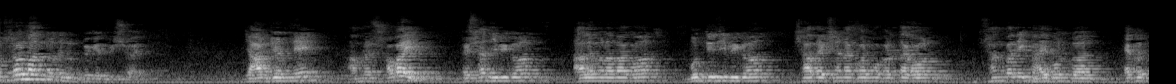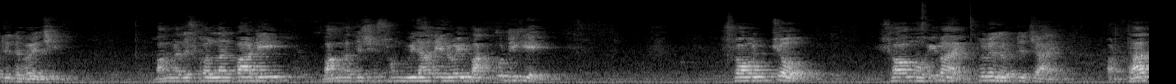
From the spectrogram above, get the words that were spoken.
মুসলমানদের উদ্বেগের বিষয়। যার জন্যে আমরা সবাই পেশাজীবীগণ, আলেমলামাগণ, বুদ্ধিজীবীগণ, সাবেক সেনা কর্মকর্তাগণ সাংবাদিক ভাই বোনগণ একত্রিত হয়েছি। বাংলাদেশ কল্যাণ পার্টি বাংলাদেশের সংবিধানের ওই বাক্যটিকে সউচ্চ স্বমহিমায় তুলে ধরতে চায়। অর্থাৎ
